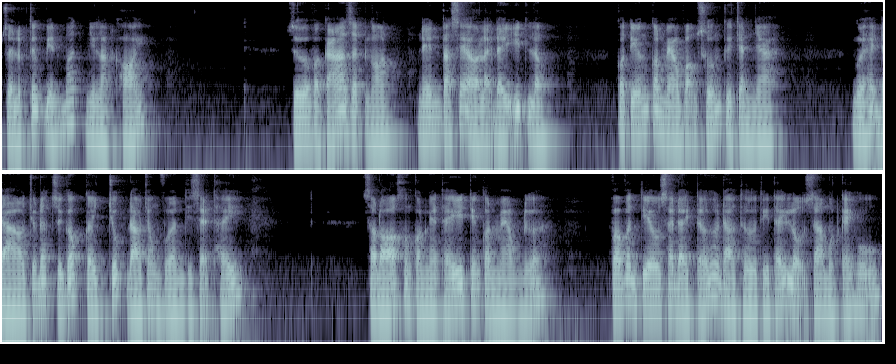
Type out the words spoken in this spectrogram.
Rồi lập tức biến mất như làn khói. Dưa và cá rất ngon, Nên ta sẽ ở lại đây ít lâu. Có tiếng con mèo vọng xuống từ trần nhà. Người hãy đào chỗ đất dưới gốc cây trúc đào trong vườn thì sẽ thấy. Sau đó không còn nghe thấy tiếng con mèo nữa. Và Vân Tiêu sai đầy tớ đào thử thì thấy lộ ra một cái hũ.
